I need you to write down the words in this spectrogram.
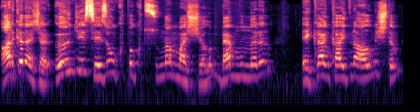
Arkadaşlar önce sezon kupa kutusundan başlayalım. Ben bunların ekran kaydını almıştım.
